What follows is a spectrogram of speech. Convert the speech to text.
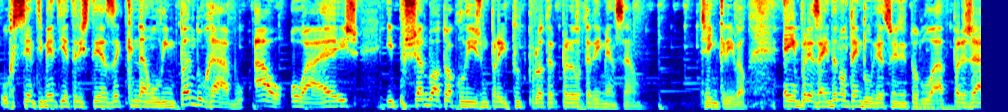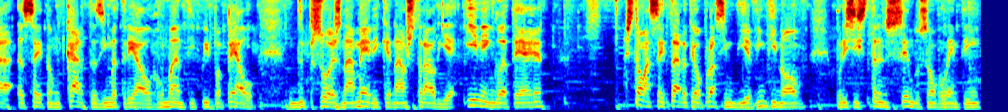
o ressentimento e a tristeza que não limpando o rabo ao ou à ex e puxando o autocolismo para ir tudo para outra, para outra dimensão. É incrível. A empresa ainda não tem delegações em todo o lado. Para já aceitam cartas e material romântico e papel de pessoas na América, na Austrália e na Inglaterra. Estão a aceitar até ao próximo dia 29, por isso, isso transcende o São Valentim.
